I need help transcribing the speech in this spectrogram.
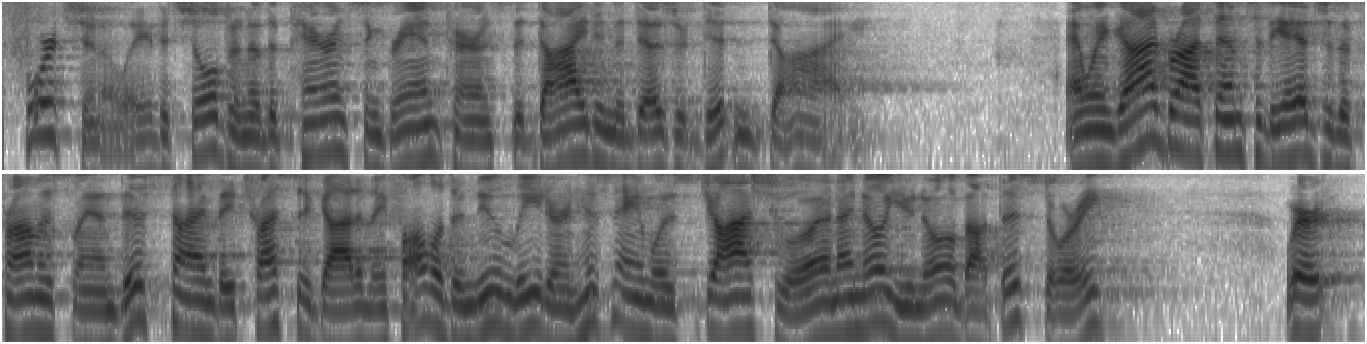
Fortunately, the children of the parents and grandparents that died in the desert didn't die. And when God brought them to the edge of the promised land, this time they trusted God and they followed a new leader, and his name was Joshua. And I know you know about this story, where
